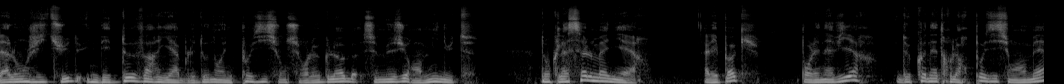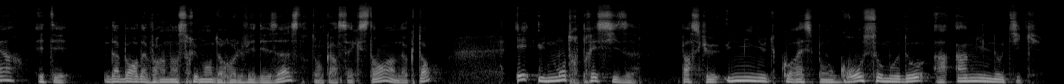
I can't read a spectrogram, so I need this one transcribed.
la longitude, une des deux variables donnant une position sur le globe, se mesure en minutes. Donc la seule manière, à l'époque, pour les navires, de connaître leur position en mer était d'abord d'avoir un instrument de relevé des astres, donc un sextant, un octant, et une montre précise, parce qu'une minute correspond grosso modo à un mille nautique.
